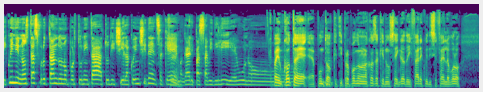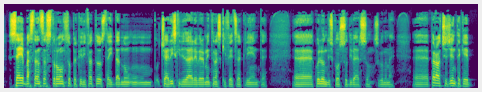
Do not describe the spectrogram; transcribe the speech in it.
E quindi non sta sfruttando un'opportunità, tu dici la coincidenza che sì. magari passavi di lì e uno... Che poi un conto è, appunto mm. che ti propongono una cosa che non sei in grado di fare, quindi se fai il lavoro sei abbastanza stronzo perché di fatto stai dando un... cioè rischi di dare veramente una schifezza al cliente. Eh, quello è un discorso diverso, secondo me. Eh, però c'è gente che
